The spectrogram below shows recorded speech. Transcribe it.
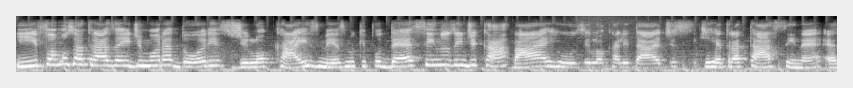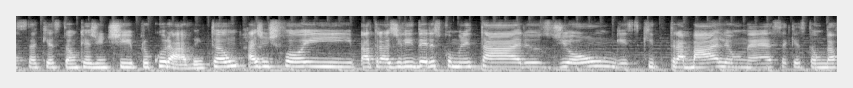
e fomos atrás aí de moradores, de locais mesmo que pudessem nos indicar bairros e localidades que retratassem, né, essa questão que a gente procurava. Então, a gente foi atrás de líderes comunitários, de ONGs que trabalham nessa né, questão da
